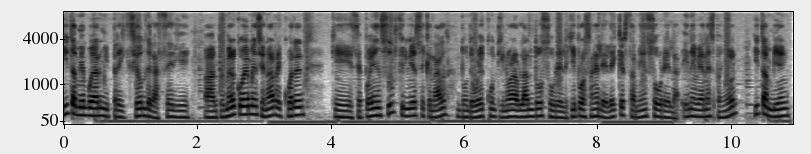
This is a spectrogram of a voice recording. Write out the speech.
y también voy a dar mi predicción de la serie. Al primero que voy a mencionar, recuerden que se pueden suscribir a este canal donde voy a continuar hablando sobre el equipo Los Ángeles Lakers, también sobre la NBA en español y también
